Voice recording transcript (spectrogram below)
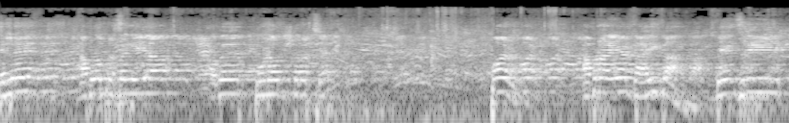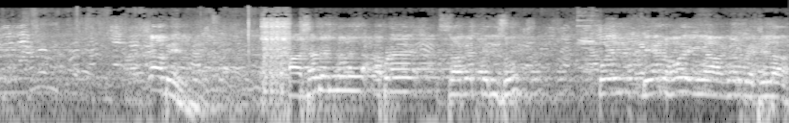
છેલ્લે આપણો પ્રસંગ અહીંયા હવે પૂર્ણાવતી તરફ છે. પણ આપણા અહીંયા ગાયિકા, બેન શ્રી આશાબેન. આશાબેનનું આપણે સ્વાગત કરીશું. કોઈ બેન હોય અહીંયા આગળ બેઠેલા.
